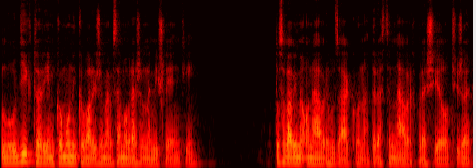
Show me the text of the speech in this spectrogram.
ľudí, ktorí im komunikovali, že majú samovražené myšlienky. To sa bavíme o návrhu zákona. Teraz ten návrh prešiel. Čiže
